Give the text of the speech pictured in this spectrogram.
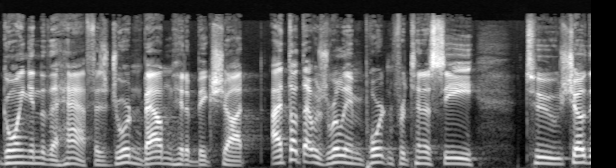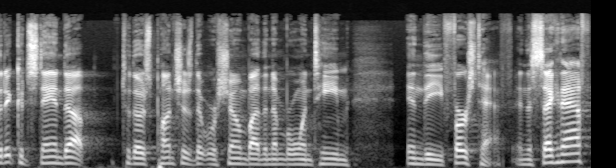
going into the half as Jordan Bowden hit a big shot. I thought that was really important for Tennessee to show that it could stand up to those punches that were shown by the number one team in the first half. In the second half,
